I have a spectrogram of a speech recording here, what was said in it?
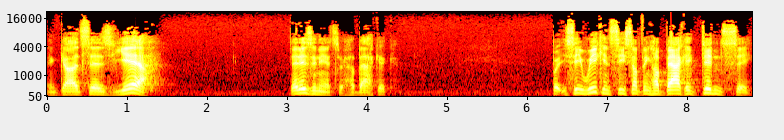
And God says, Yeah. That is an answer, Habakkuk. But you see, we can see something Habakkuk didn't see.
